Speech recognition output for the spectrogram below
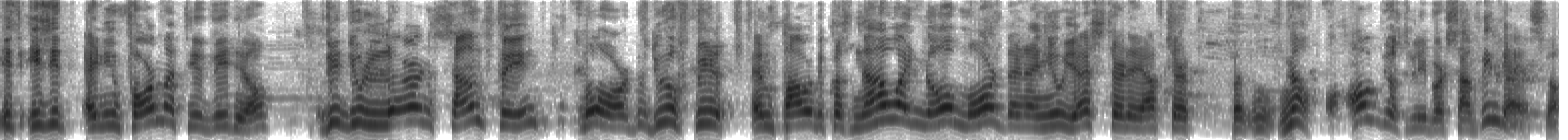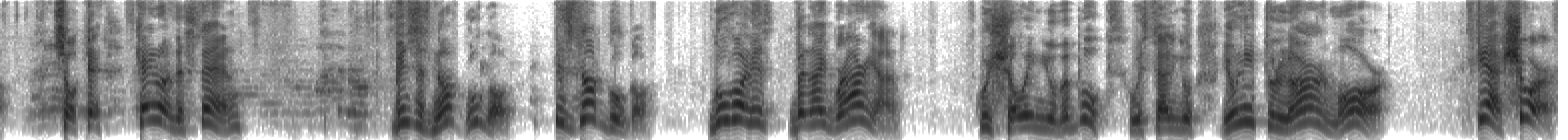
Is, is it an informative video? Did you learn something more? Do, do you feel empowered? Because now I know more than I knew yesterday after. But no, obviously there's something else. No. So can, can you understand? This is not Google. This is not Google. Google is the librarian who is showing you the books, who is telling you, you need to learn more. Yeah, sure.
